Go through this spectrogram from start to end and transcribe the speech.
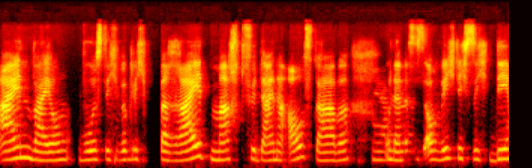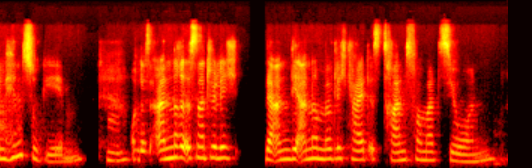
Einweihung, wo es dich wirklich bereit macht für deine Aufgabe. Ja. Und dann ist es auch wichtig, sich dem hinzugeben. Mhm. Und das andere ist natürlich, der, die andere Möglichkeit ist Transformation,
